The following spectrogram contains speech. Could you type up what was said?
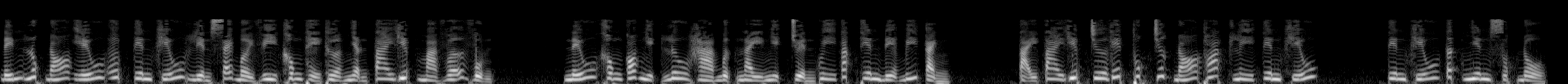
đến lúc đó yếu ớt tiên khiếu liền sẽ bởi vì không thể thừa nhận tai kiếp mà vỡ vụn. Nếu không có nhịp lưu hà bực này nhịp chuyển quy tắc thiên địa bí cảnh. Tại tai kiếp chưa kết thúc trước đó thoát ly tiên khiếu. Tiên khiếu tất nhiên sụp đổ.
